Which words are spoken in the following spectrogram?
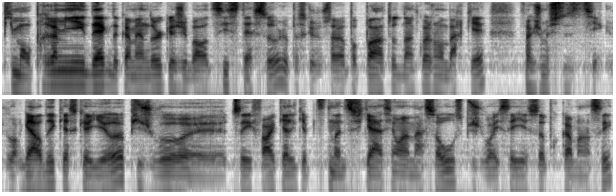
Puis mon premier deck de Commander que j'ai bâti, c'était ça, là, parce que je savais pas, pas en tout dans quoi je m'embarquais. Fait que je me suis dit, tiens, je vais regarder qu'est-ce qu'il y a, puis je vais euh, tu sais, faire quelques petites modifications à ma sauce, puis je vais essayer ça pour commencer.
